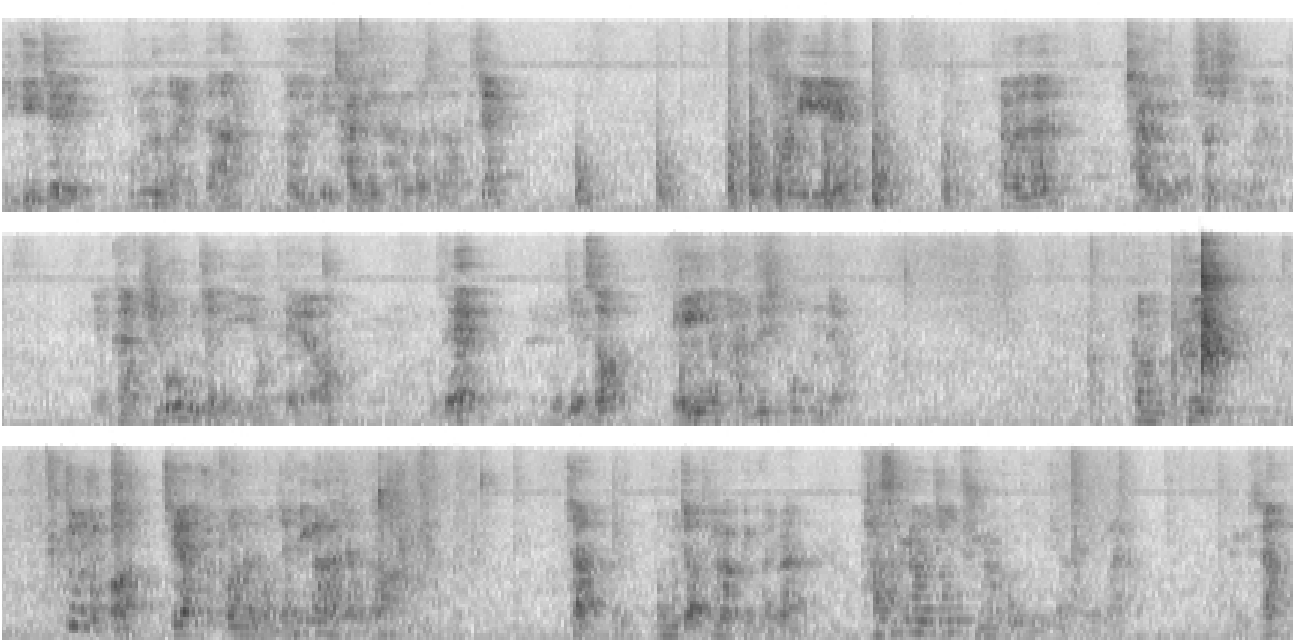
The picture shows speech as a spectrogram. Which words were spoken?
이게 이제 뽑는 거야 일단. 그럼 이게 자격이 다른 거잖아, 그치? 3, 2, 1 하면은 자격이 없어지는 거야. 예, 그냥 기본 문제는 이 형태예요. 근데 문제에서 A는 반드시 뽑은대요. 그럼 그 특정 조건, 제약 조건을 먼저 해결하자고요. 자, 그 문제 어떻게 바뀌냐면 다섯 명 중 두 명 뽑는 문제가 되는 거야. 알겠어요?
